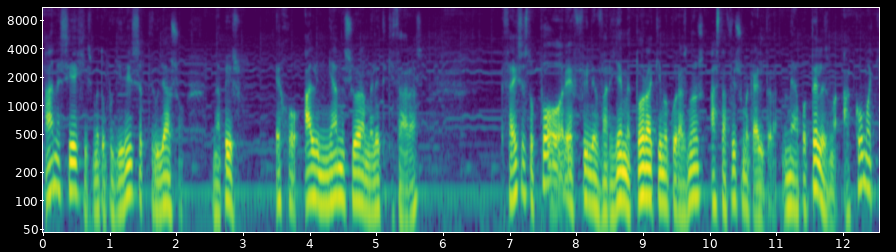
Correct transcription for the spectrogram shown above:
Αν εσύ έχεις με το που γυρίζει από τη δουλειά σου να πεις έχω άλλη μια μισή ώρα μελέτη κιθάρας, θα είσαι στο πω ρε φίλε βαριέμαι τώρα και είμαι κουρασμένος, ας τα αφήσουμε καλύτερα. Με αποτέλεσμα, ακόμα και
